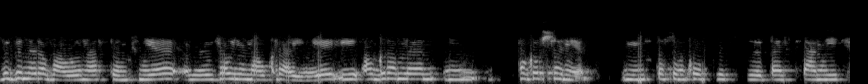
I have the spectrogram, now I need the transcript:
wygenerowały następnie y, wojnę na Ukrainie i ogromne mm, pogorszenie mm, stosunków z państwami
